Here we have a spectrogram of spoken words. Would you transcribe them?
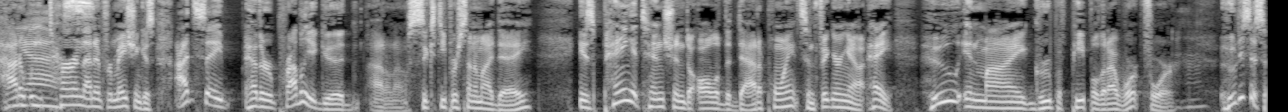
How do Yes. we turn that information? Because I'd say, Heather, probably a good, I don't know, 60% of my day is paying attention to all of the data points and figuring out, hey, who in my group of people that I work for, mm-hmm. who does this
